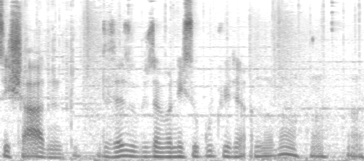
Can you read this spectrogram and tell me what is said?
50 Schaden. Das ist einfach nicht so gut wie der andere. Ja, ja.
